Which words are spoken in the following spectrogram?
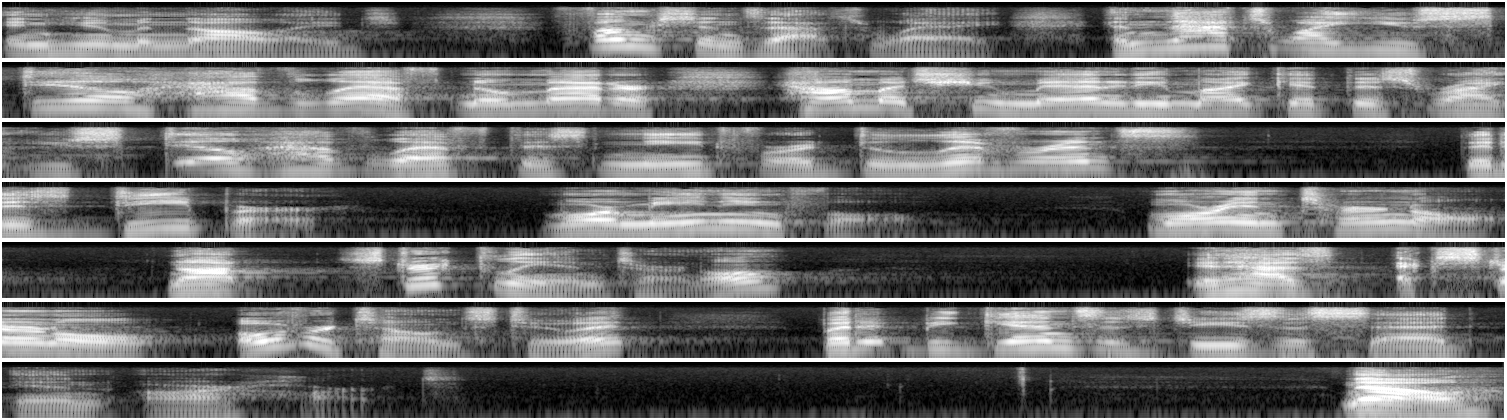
in human knowledge functions that way. And that's why you still have left, no matter how much humanity might get this right, you still have left this need for a deliverance that is deeper, more meaningful, more internal, not strictly internal. It has external overtones to it, but it begins, as Jesus said, in our heart. Now,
